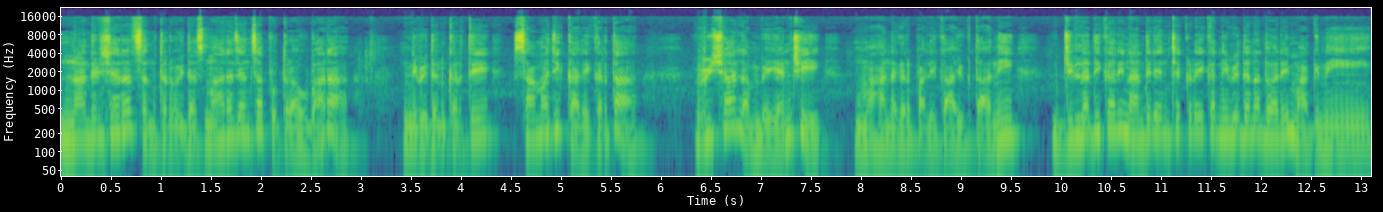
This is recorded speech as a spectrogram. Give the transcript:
नांदेड शहरात संत रोहिदास महाराज यांचा पुतळा उभारा. निवेदन करते सामाजिक कार्यकर्ता विशाल आंबे यांची. महानगरपालिका आयुक्त आणि जिल्हाधिकारी नांदेड यांच्याकडे एका निवेदनाद्वारे मागणी.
